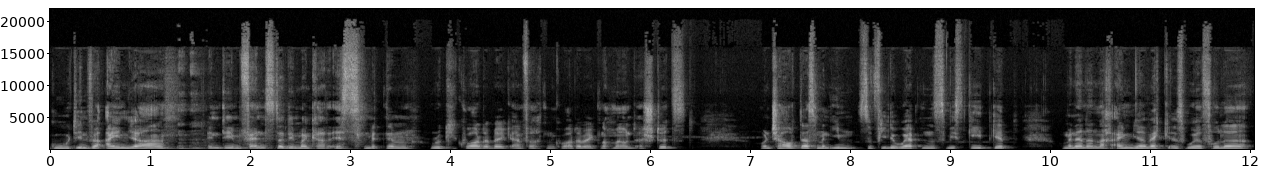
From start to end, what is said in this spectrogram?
gut, ihn für ein Jahr in dem Fenster, dem man gerade ist, mit einem Rookie Quarterback einfach den Quarterback nochmal unterstützt und schaut, dass man ihm so viele Weapons wie es geht gibt. Und wenn er dann nach einem Jahr weg ist, Will Fuller,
